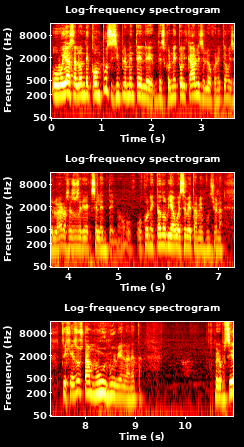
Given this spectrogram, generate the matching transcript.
o voy al salón de compus y simplemente le desconecto el cable y se lo conecto a mi celular, o sea, eso sería excelente, ¿no? O, conectado vía USB también funciona. Dije, eso está muy, muy bien, la neta. Pero pues sí,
